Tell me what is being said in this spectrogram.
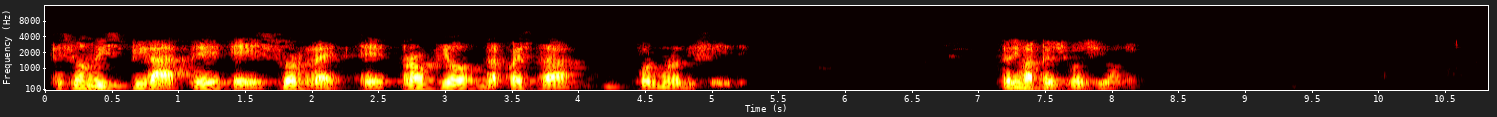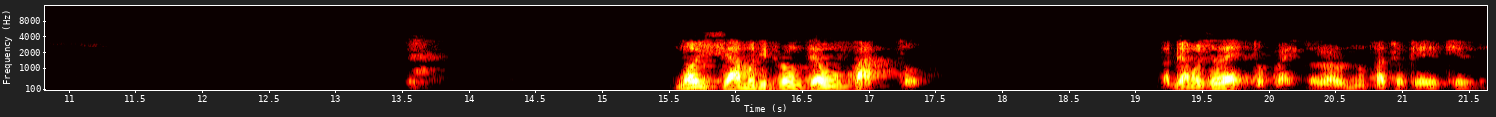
che sono ispirate e sorrette proprio da questa formula di fede. Prima persuasione. Noi siamo di fronte a un fatto, Abbiamo già detto questo, non faccio che, che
